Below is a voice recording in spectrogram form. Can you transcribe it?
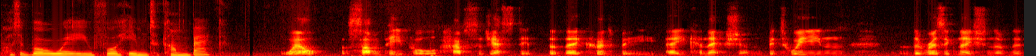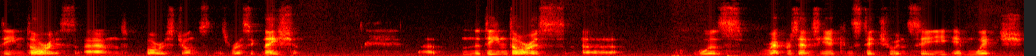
possible way for him to come back? Well, some people have suggested that there could be a connection between the resignation of Nadine Dorries and Boris Johnson's resignation. Uh, Nadine Dorries uh, was representing a constituency in which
